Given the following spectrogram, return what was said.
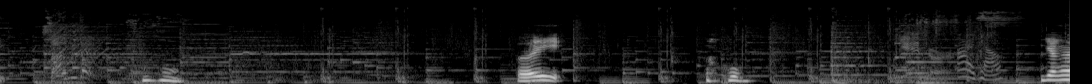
ดเฮ้ยยังไง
